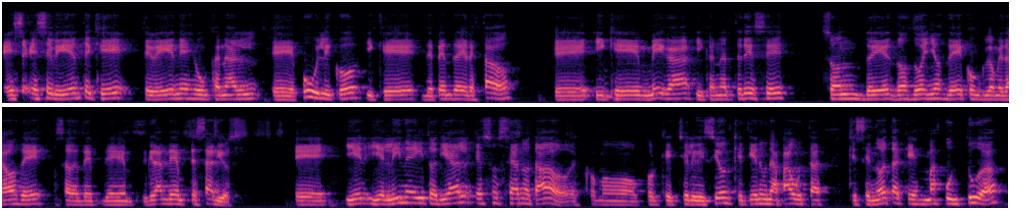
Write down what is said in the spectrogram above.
es, es, evidente que TVN es un canal eh, público y que depende del Estado eh, y que Mega y Canal 13 son de dos dueños de conglomerados de, o sea, de, grandes empresarios. y, y, en línea editorial eso se ha notado, es como porque televisión que tiene una pauta que se nota que es más puntuda,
